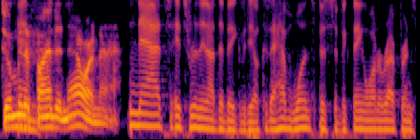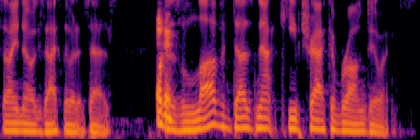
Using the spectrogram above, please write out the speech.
Do you want me to find it now or not? Nah, it's, it's really not that big of a deal because I have one specific thing I want to reference and I know exactly what it says. It Okay. says, Love does not keep track of wrongdoings.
